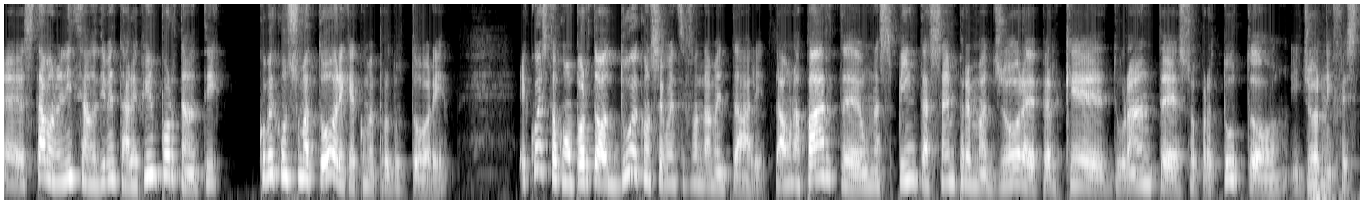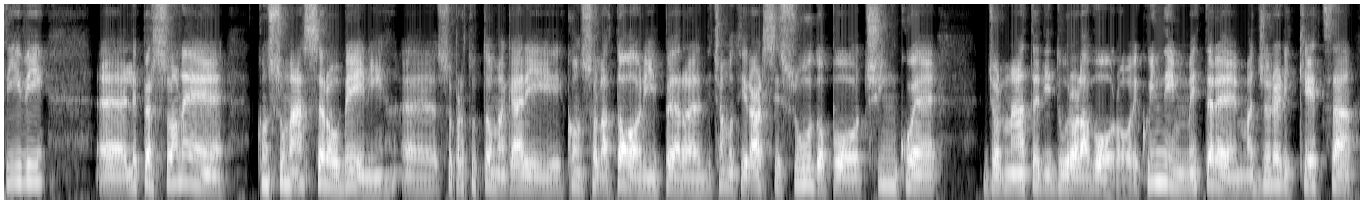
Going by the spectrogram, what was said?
eh, stavano iniziando a diventare più importanti come consumatori che come produttori. E questo comportò due conseguenze fondamentali. Da una parte una spinta sempre maggiore perché durante soprattutto i giorni festivi eh, le persone consumassero beni, eh, soprattutto magari consolatori per diciamo tirarsi su dopo cinque giornate di duro lavoro e quindi mettere maggiore ricchezza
